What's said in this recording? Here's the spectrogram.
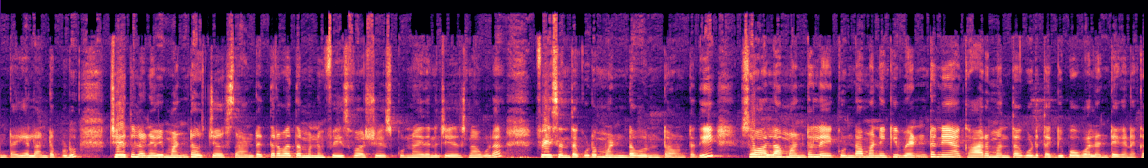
ఉంటాయి. అలాంటప్పుడు చేతులు అనేవి మంట వచ్చేస్తూ ఉంటాయి. తర్వాత మనం ఫేస్ వాష్ చేసుకున్న ఏదైనా చేసినా కూడా ఫేస్ అంతా కూడా మంట ఉంటా ఉంటుంది. సో అలా మంట లేకుండా మనకి వెంటనే ఆ కారం అంతా కూడా తగ్గిపోవాలంటే కనుక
